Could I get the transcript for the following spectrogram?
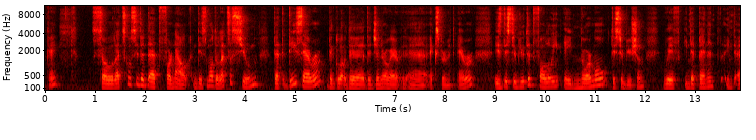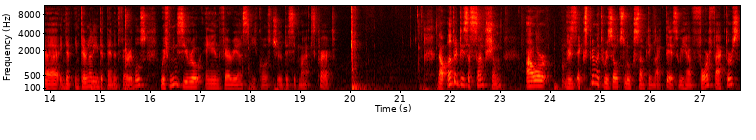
Okay, so let's consider that for now in this model, let's assume that this error, the, the, the general error, uh, experiment error, is distributed following a normal distribution with independent, uh, in internally independent variables with mean zero and variance equals to the sigma squared. Now, under this assumption, our res experiment results look something like this. We have four factors,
